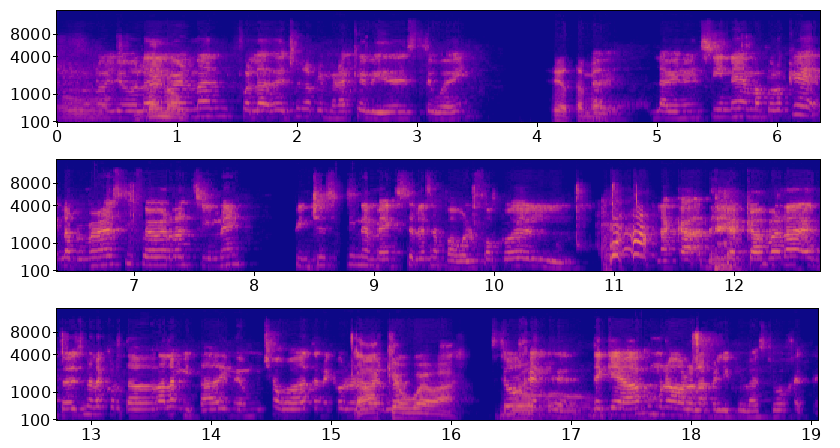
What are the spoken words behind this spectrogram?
No, yo Uh, la Bueno. de Birdman fue la, de hecho la primera que vi de este güey. Sí, yo La, también. la vi en el cine. Me acuerdo que la primera vez que fui a verla al cine, pinche Cinemex se les apagó el foco del, la, de la cámara, entonces me la cortaron a la mitad y me dio mucha hueva tener que volver a Ah, verla. qué hueva. Estuvo Bro. gente, de que llevaba como una hora la película, estuvo gente.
